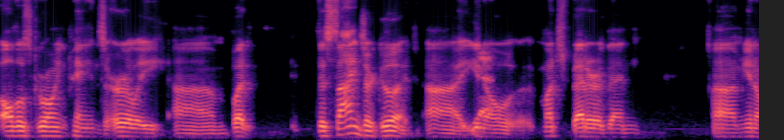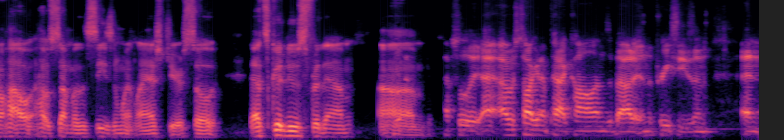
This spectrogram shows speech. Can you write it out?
all those growing pains early, um, but the signs are good. Uh, you yeah. know, much better than um, you know how how some of the season went last year. So that's good news for them. Um, yeah, absolutely. I, I, was talking to Pat Collins about it in the preseason, and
